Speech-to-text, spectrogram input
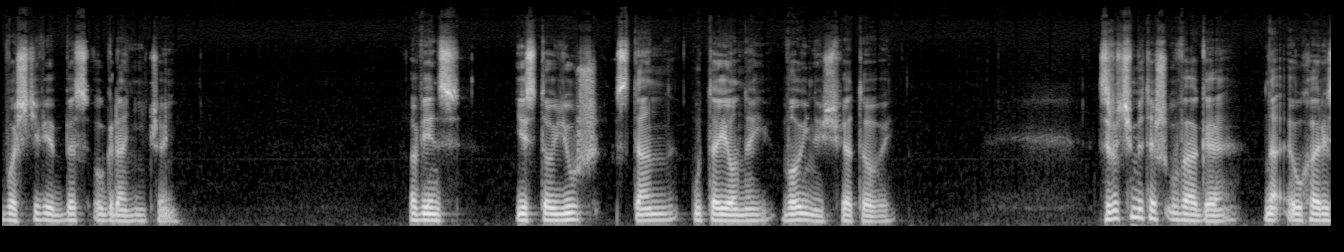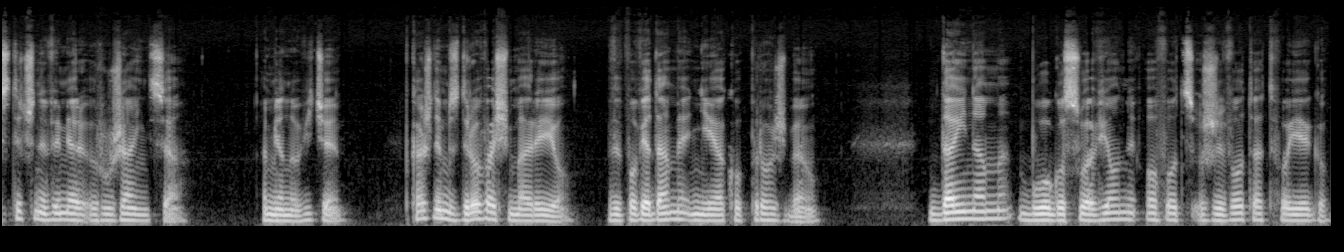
właściwie bez ograniczeń. A więc jest to już stan utajonej wojny światowej. Zwróćmy też uwagę na eucharystyczny wymiar różańca, a mianowicie w każdym zdrowaś Maryjo wypowiadamy niejako prośbę Daj nam błogosławiony owoc żywota Twojego.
